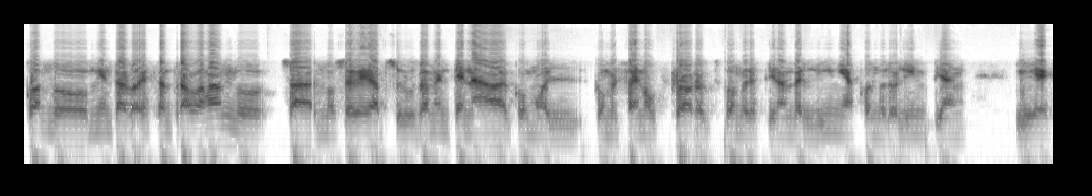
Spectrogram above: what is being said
cuando mientras están trabajando, o sea, no se ve absolutamente nada como el como el final product cuando les tiran de líneas, cuando lo limpian. Y es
